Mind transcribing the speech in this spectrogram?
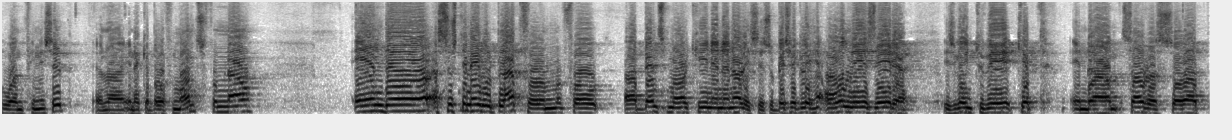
when finished in a, in a couple of months from now. And uh, a sustainable platform for uh, benchmarking and analysis. So basically all this data is going to be kept in the servers so that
